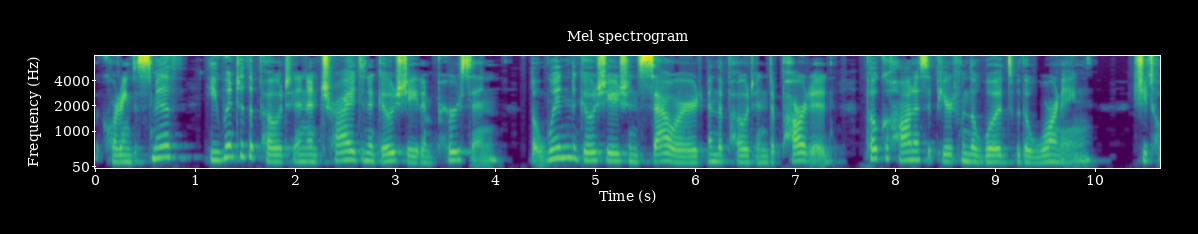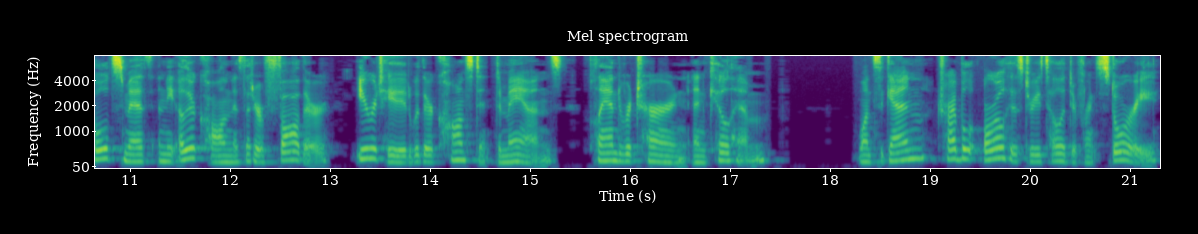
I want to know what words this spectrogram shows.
According to Smith, he went to the Powhatan and tried to negotiate in person, but when negotiations soured and the Powhatan departed, Pocahontas appeared from the woods with a warning. She told Smith and the other colonists that her father, irritated with their constant demands, planned to return and kill him. Once again, tribal oral histories tell a different story.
